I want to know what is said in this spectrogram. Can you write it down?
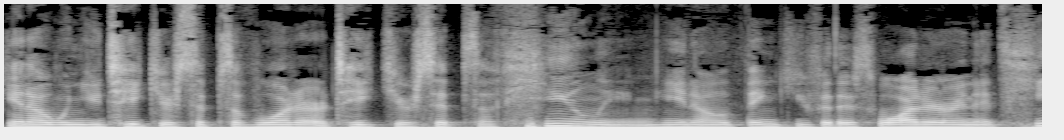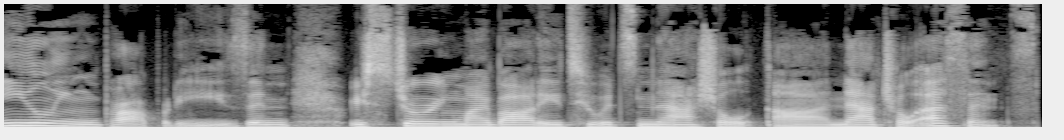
You know, when you take your sips of water, take your sips of healing. You know, thank you for this water and its healing properties and restoring my body to its natural uh, natural essence.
